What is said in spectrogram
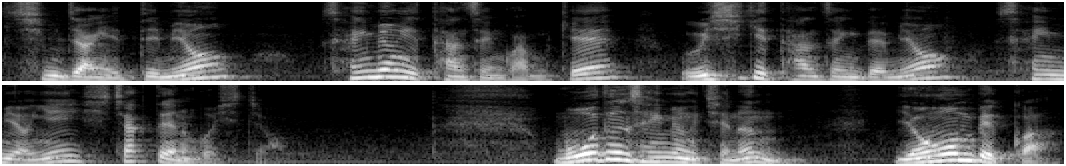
심장이 뛰며 생명이 탄생과 함께 의식이 탄생되며 생명이 시작되는 것이죠. 모든 생명체는 영혼백과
